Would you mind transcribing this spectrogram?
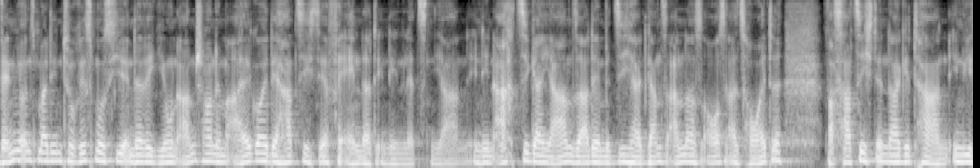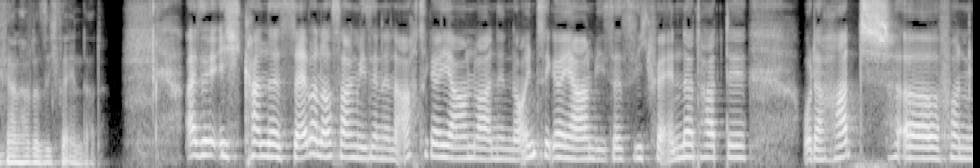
wenn wir uns mal den Tourismus hier in der Region anschauen, im Allgäu, der hat sich sehr verändert in den letzten Jahren. In den 80er Jahren sah der mit Sicherheit ganz anders aus als heute. Was hat sich denn da getan? Inwiefern hat er sich verändert? Also ich kann es selber noch sagen, wie es in den 80er Jahren war, in den 90er Jahren, wie es sich verändert hatte oder hat äh, von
